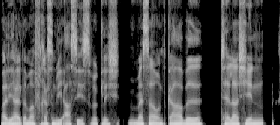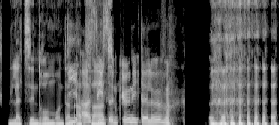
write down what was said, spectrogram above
weil die halt immer fressen wie Assis, wirklich Messer und Gabel, Tellerchen, Lätzchen drum und dann die Assis Abfahrt. in König der Löwen.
